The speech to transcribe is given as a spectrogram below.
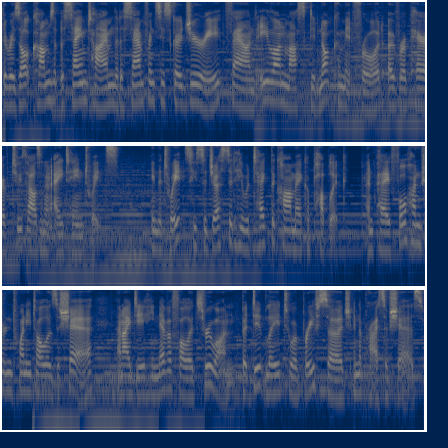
The result comes at the same time that a San Francisco jury found Elon Musk did not commit fraud over a pair of 2018 tweets. In the tweets, he suggested he would take the carmaker public and pay $420 a share, an idea he never followed through on, but did lead to a brief surge in the price of shares.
